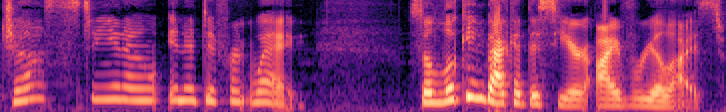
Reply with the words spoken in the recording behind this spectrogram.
just, you know, in a different way. So, looking back at this year, I've realized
